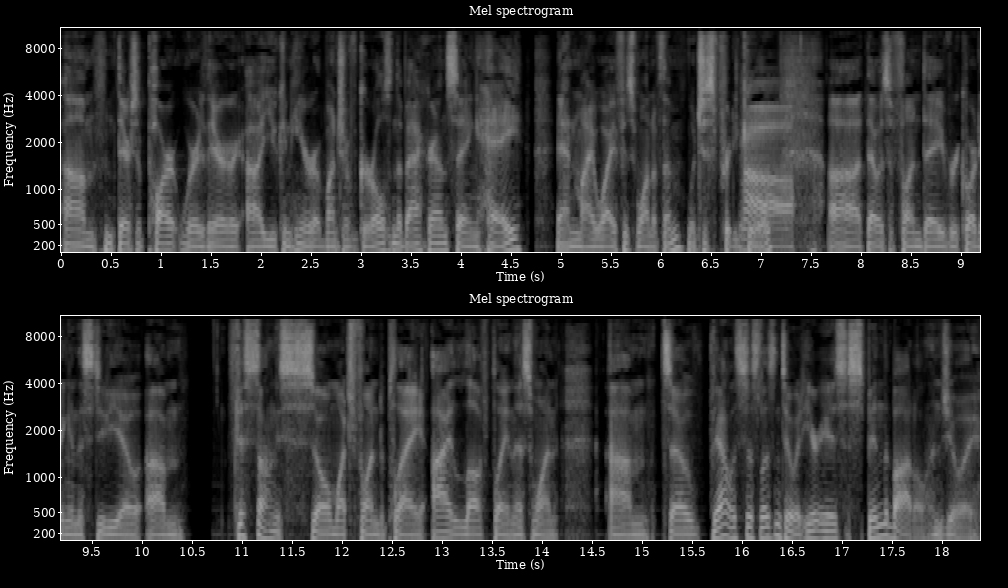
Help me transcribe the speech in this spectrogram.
Um, there's a part where there uh, you can hear a bunch of girls in the background saying "Hey," and my wife is one of them, which is pretty cool. Uh, that was a fun day recording in the studio. Um, this song is so much fun to play. I loved playing this one. Um, so yeah, let's just listen to it. Here is Spin the Bottle. Enjoy.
